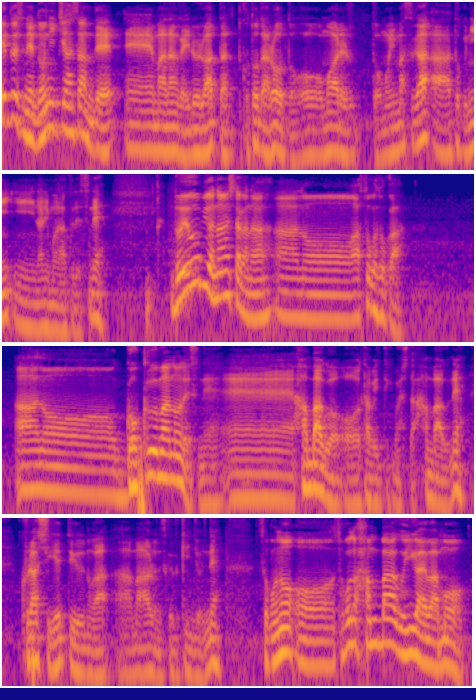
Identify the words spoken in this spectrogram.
ーとですね、土日挟んで、えー、まあなんかいろいろあったことだろうと思われると思いますが、あ特に何もなくですね。土曜日は何したかな？あのー、あ、そうかそうか。あのー、極馬のですね、えー、ハンバーグを食べてきました。ハンバーグね。倉重っていうのが、あまああるんですけど、近所にね。そこの、そこのハンバーグ以外はもう、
